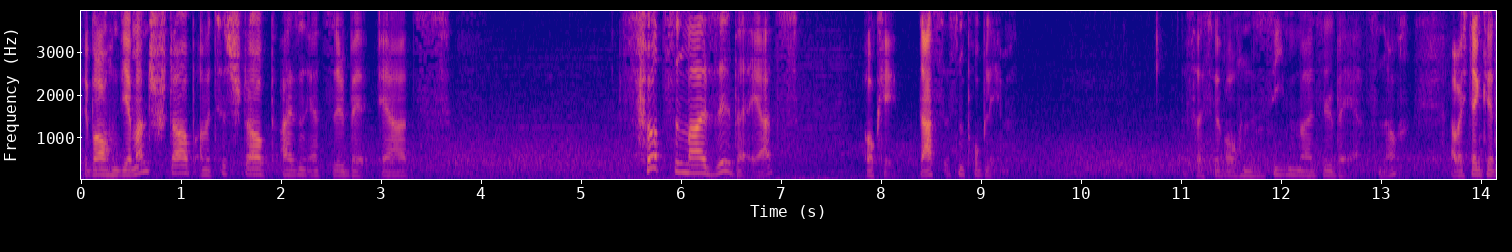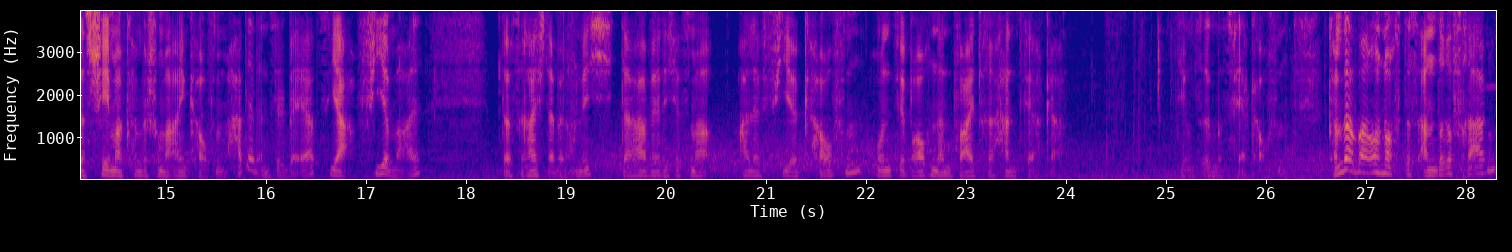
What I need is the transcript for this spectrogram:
Wir brauchen Diamantstaub, Amethyststaub, Eisenerz, Silbererz. 14 mal Silbererz. Okay, das ist ein Problem. Das heißt, wir brauchen 7 mal Silbererz noch. Aber ich denke, das Schema können wir schon mal einkaufen. Hat er denn Silbererz? Ja, viermal. Das reicht aber noch nicht. Da werde ich jetzt mal alle vier kaufen. Und wir brauchen dann weitere Handwerker, die uns irgendwas verkaufen. Können wir aber auch noch das andere fragen?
